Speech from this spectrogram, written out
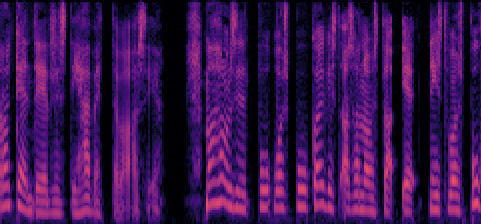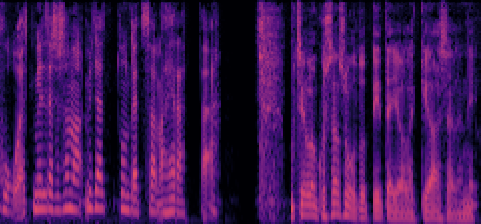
rakenteellisesti hävettävä asia. Mä haluaisin, että voisi puhua kaikista asanoista ja niistä voisi puhua, että miltä se sana, mitä tunteet sana herättää. Mutta silloin kun sä suutut itse jollekin asialle, niin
